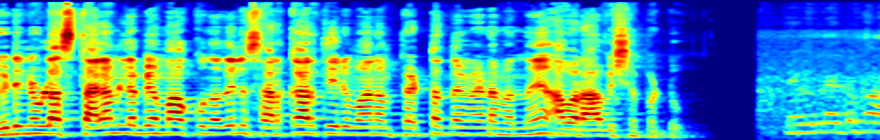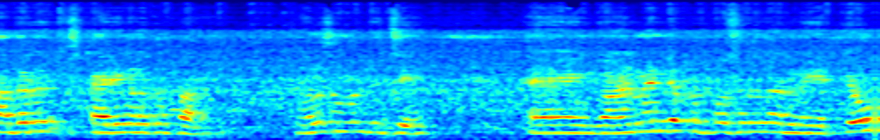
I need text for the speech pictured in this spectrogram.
വീടിനുള്ള സ്ഥലം ലഭ്യമാക്കുന്നതിൽ സർക്കാർ തീരുമാനം പെട്ടെന്ന് വേണമെന്ന് അവർ ആവശ്യപ്പെട്ടു. ഫാദർ പറഞ്ഞു. ഗവൺമെന്റ് പ്രപ്പോസൽ എന്ന് പറഞ്ഞാൽ ഏറ്റവും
